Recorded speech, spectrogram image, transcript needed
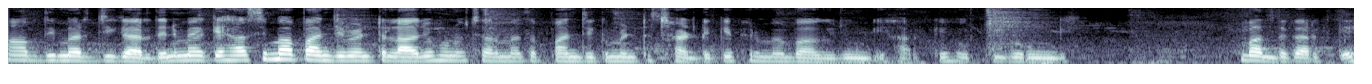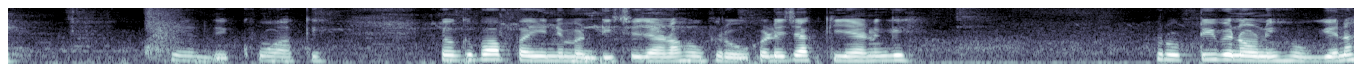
ਆਪਦੀ ਮਰਜ਼ੀ ਕਰਦੇ ਨੇ। ਮੈਂ ਕਿਹਾ ਸੀ, ਮੈਂ 5 ਮਿੰਟ ਲਾ ਜਾਓ। ਹੁਣ ਚੱਲ ਮੈਂ ਤਾਂ 5 ਮਿੰਟ ਛੱਡ ਕੇ ਫਿਰ ਮੈਂ ਵਗ ਜੂੰਗੀ, ਹਰ ਕੇ ਹੋਰ ਕੀ ਕਰੂੰਗੀ। ਬੰਦ ਕਰਕੇ। ਫਿਰ ਦੇਖੂ ਆ ਕੇ। ਕਿਉਂਕਿ ਪਾਪਾ ਜੀ ਨੇ ਮੰਡੀ 'ਚ ਜਾਣਾ ਹੋ ਫਿਰ ਉਹ ਖੜੇ ਚੱਕੀ ਜਾਣਗੇ। ਰੋਟੀ ਬਣਾਉਣੀ ਹੋਊਗੀ ਨਾ।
